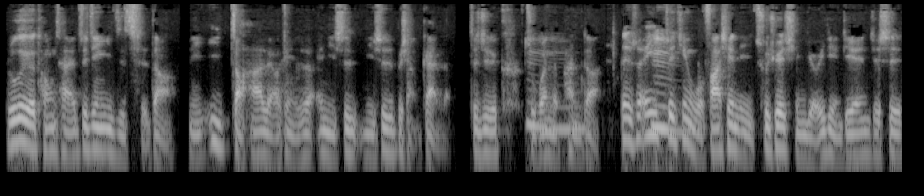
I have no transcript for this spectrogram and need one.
如果有同才最近一直迟到，你一找他聊天，你说，哎，你是你是不是不想干了？这就是客主观的判断。但是说，哎，嗯最近我发现你出缺勤有一点点就是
